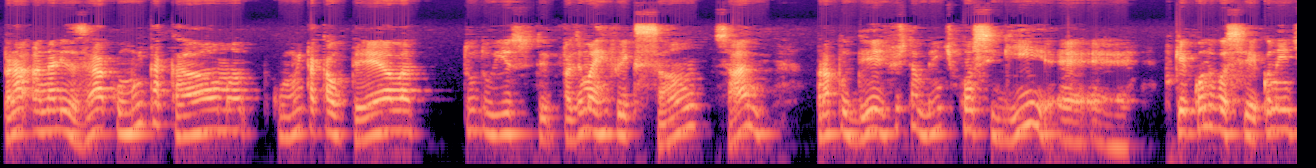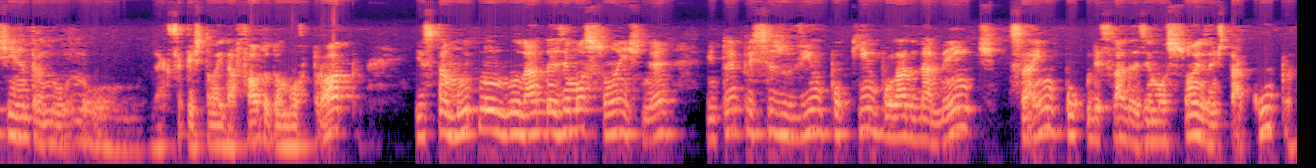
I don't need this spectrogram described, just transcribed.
para analisar com muita calma, com muita cautela, tudo isso, fazer uma reflexão, sabe? Para poder justamente conseguir, é, é, porque quando você, quando a gente entra no, no, nessa questão aí da falta do amor próprio, isso está muito no, no, lado das emoções, né? Então é preciso vir um pouquinho para o lado da mente, sair um pouco desse lado das emoções, onde está a culpa,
